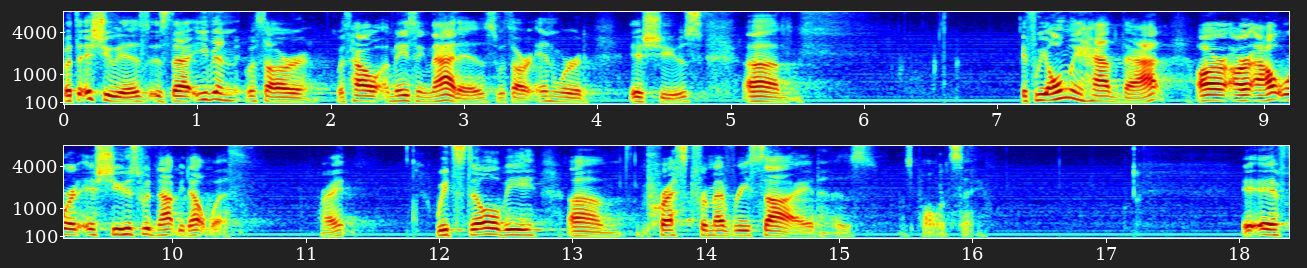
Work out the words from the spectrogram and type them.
But the issue is, is that even with, our, with how amazing that is, with our inward issues, um, if we only had that, our, our outward issues would not be dealt with, right? We'd still be um, pressed from every side, as, as Paul would say. If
